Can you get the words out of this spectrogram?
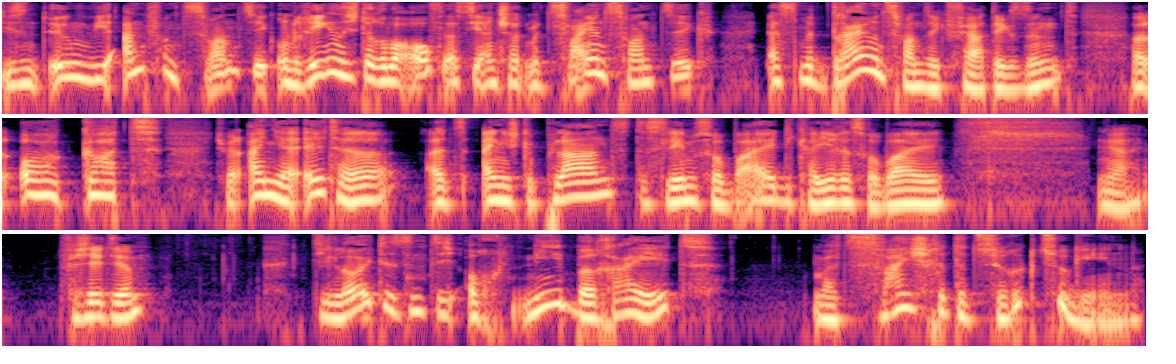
die sind irgendwie Anfang 20 und regen sich darüber auf, dass sie anstatt mit 22 erst mit 23 fertig sind, weil, oh Gott, ich bin ein Jahr älter als eigentlich geplant, das Leben ist vorbei, die Karriere ist vorbei. Ja, versteht ihr? Die Leute sind sich auch nie bereit, mal zwei Schritte zurückzugehen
